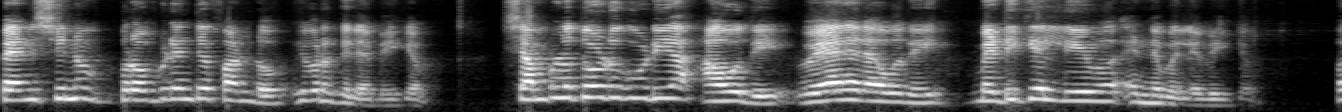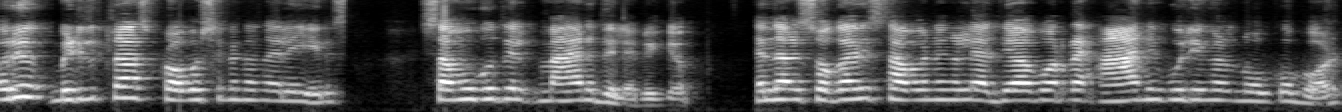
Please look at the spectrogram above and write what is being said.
പെൻഷനും പ്രൊവിഡന്റ് ഫണ്ടും ഇവർക്ക് ലഭിക്കും. ശമ്പളത്തോടു കൂടിയ അവധി വേനൽ അവധി മെഡിക്കൽ ലീവ് എന്നിവ ലഭിക്കും. ഒരു മിഡിൽ ക്ലാസ് പ്രൊഫഷൻ എന്ന നിലയിൽ സമൂഹത്തിൽ മാന്യത ലഭിക്കും. എന്നാൽ സ്വകാര്യ സ്ഥാപനങ്ങളിലെ അധ്യാപകരുടെ ആനുകൂല്യങ്ങൾ നോക്കുമ്പോൾ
